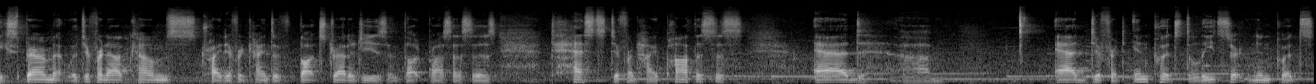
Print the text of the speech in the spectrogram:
experiment with different outcomes, try different kinds of thought strategies and thought processes, test different hypotheses, add um, add different inputs, delete certain inputs.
